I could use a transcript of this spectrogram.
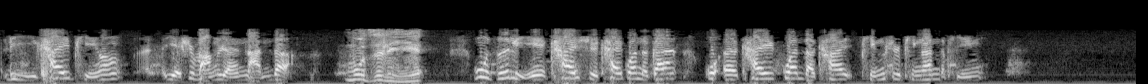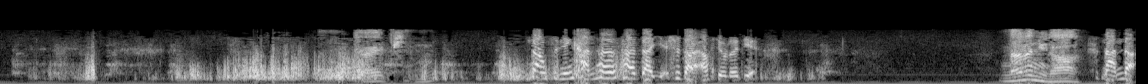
李开平，呃也是亡人，男的。木子李，木子李，开是开关的关，关呃开关的开，平是平安的平。开平，上次您看他，他在也是在阿修罗界，男的女的啊？男的。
